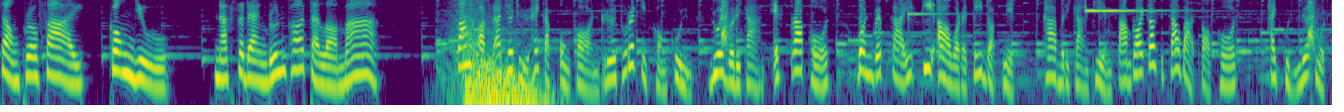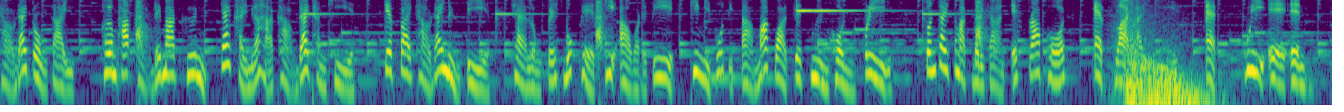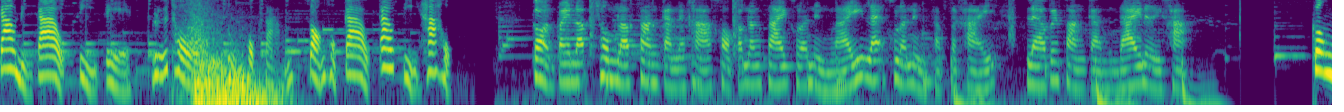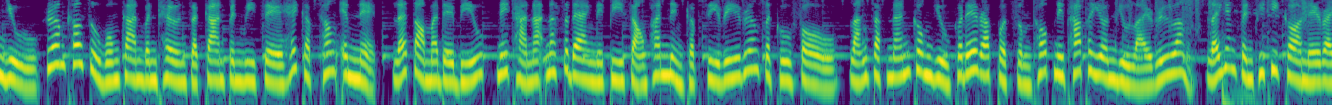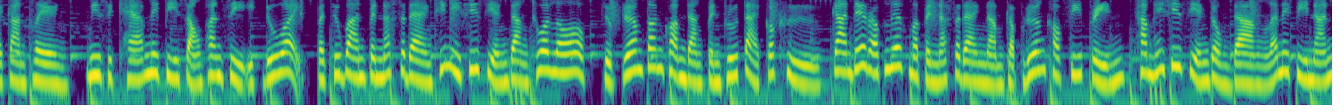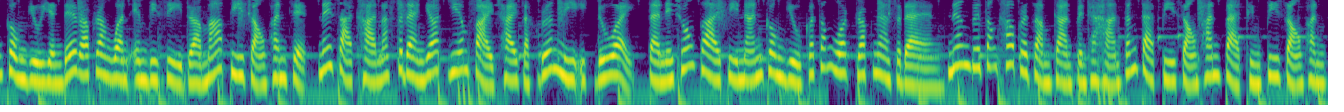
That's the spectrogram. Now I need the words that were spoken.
สองโปรไฟล์ กงอยู่ นักแสดงรุ่นพ่อแต่หล่อมาก สร้างความน่าเชื่อถือให้กับองค์กรหรือธุรกิจของคุณด้วยบริการ Extra Post บนเว็บไซต์ prvariety.net ค่าบริการเพียง 399 บาทต่อโพสต์ ให้คุณเลือกหมวดข่าวได้ตรงใจ เพิ่มภาพข่าวได้มากขึ้น แก้ไขเนื้อหาข่าวได้ทันที เก็บไฟล์ข่าวได้ 1 ปี แชร์ลง Facebook Page prvariety ที่มีผู้ติดตามมากกว่า 70,000 คนฟรี สนใจสมัครบริการ Extra Post at line ID at van 919 4j หรือโทร 063 269 9456ก่อนไปรับชมรับฟังกันนะคะ ขอกำลังใจคนละหนึ่งไลค์และคนละหนึ่งสับสไครต์แล้วไปฟังกันได้เลยค่ะ กงอยู่เริ่มเข้าสู่วงการบันเทิงจากการเป็นวีเจให้กับช่อง Mnet และต่อมาเดบิวต์ในฐานะนักแสดงในปี 2001 กับซีรีส์เรื่อง School f o หลังจากนั้นกงอยู่ก็ได้รับบทสมทบในภาพยนตร์อยู่หลายเรื่อง และยังเป็นพิธีกรในรายการเพลง Music Camp ในปี 2004 อีกด้วย ปัจจุบันเป็นนักแสดงที่มีชื่อเสียงดังทั่วโลก จุดเริ่มต้นความดังเป็นพลุแตกก็คือ การได้รับเลือกมาเป็นนักแสดงนำกับเรื่อง Coffee Prince ทำให้ชื่อเสียงโด่งดัง และในปีนั้นกงอยู่ยังได้รับรางวัล MBC Drama ปี 2007ในสาขานักแสดงยอดเยี่ยมฝ่ายชายจากเรื่องนี้อีกด้วย แต่ในช่วงปลายปีนั้นกงยูก็ต้องงดรับงานแสดง เนื่องด้วยต้องเข้าประจำการเป็นทหารตั้งแต่ปี 2008 ถึงปี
